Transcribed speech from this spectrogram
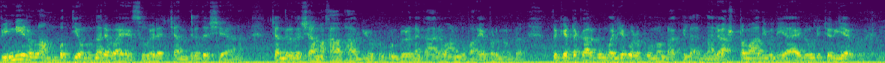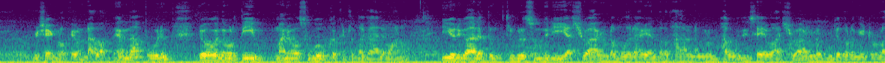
പിന്നീടുള്ള അമ്പത്തി ഒന്നര വയസ്സ് വരെ ചന്ദ്രദശയാണ്. ചന്ദ്രദശ മഹാഭാഗ്യമൊക്കെ കൊണ്ടുവരുന്ന കാലമാണെന്ന് പറയപ്പെടുന്നുണ്ട്. ക്രിക്കറ്റക്കാർക്കും വലിയ കുഴപ്പമൊന്നും ഉണ്ടാക്കില്ല. എന്നാലും അഷ്ടമാധിപതി ആയതുകൊണ്ട് ചെറിയ വിഷയങ്ങളൊക്കെ ഉണ്ടാവാം. എന്നാൽ പോലും രോഗനിവൃത്തിയും മനോസുഖവും ഒക്കെ കിട്ടുന്ന കാലമാണ്. ഈ ഒരു കാലത്തും ത്രിപുരസുന്ദരി അശ്വാരൂഢ മുതലായ യന്ത്രധാരണങ്ങളും ഭഗവതി സേവ അശ്വാരൂഢ പൂജ തുടങ്ങിയിട്ടുള്ള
